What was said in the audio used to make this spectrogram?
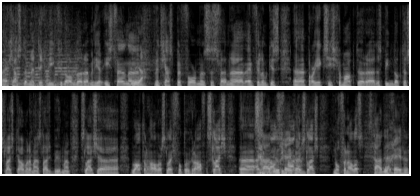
uh, gasten, met techniek gedaan door uh, meneer Istvan, ja. met gastperformances van, en filmpjes, projecties gemaakt door de spindokter slash cameraman slash buurman slash waterhaler slash fotograaf slash animatiemaker slash nog van alles. Schaduwgever.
